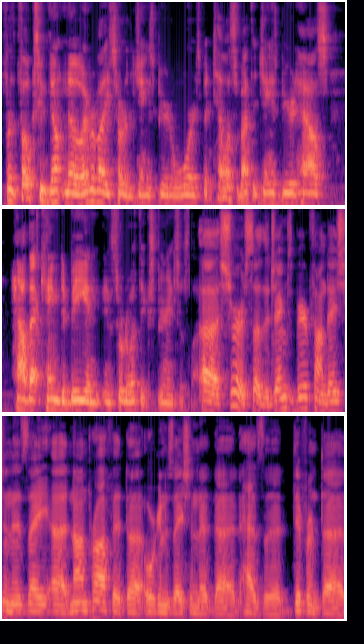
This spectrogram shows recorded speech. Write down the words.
for the folks who don't know, everybody's heard of the James Beard Awards, but tell us about the James Beard House how that came to be and, and, sort of what the experience was like. Uh, sure. So the James Beard Foundation is a uh, nonprofit uh, organization that uh, has different uh,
